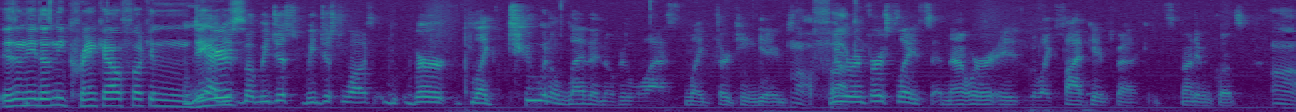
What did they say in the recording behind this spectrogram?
Isn't he doesn't he crank out fucking Yeah, dingers? but we just we just lost. We're like two and eleven over the last like thirteen games. oh fuck. We were in first place, and now we're we're like five games back. It's not even close. Um,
